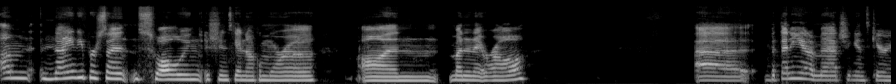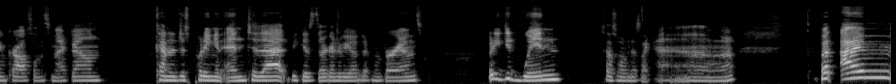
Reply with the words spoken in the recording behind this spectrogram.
I'm 90% swallowing Shinsuke Nakamura on Monday Night Raw. But then he had a match against Karrion Kross on SmackDown, kind of just putting an end to that because they're going to be on different brands. But he did win, so that's why I'm just like, ah. But I'm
